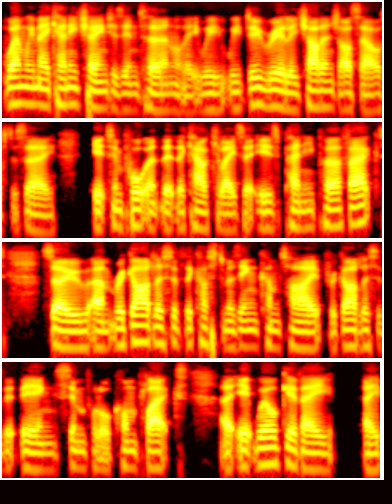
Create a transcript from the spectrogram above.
when we make any changes internally, we, we do really challenge ourselves to say, it's important that the calculator is penny perfect. So, um, regardless of the customer's income type, regardless of it being simple or complex, uh, it will give a, a,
